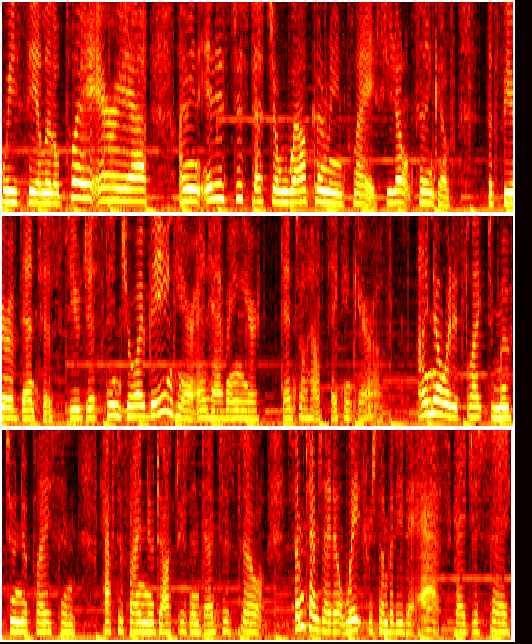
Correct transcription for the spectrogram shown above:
We see a little play area. I mean, it is just such a welcoming place. You don't think of the fear of dentists. You just enjoy being here and having your dental health taken care of. I know what it's like to move to a new place and have to find new doctors and dentists, so sometimes I don't wait for somebody to ask. I just say,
